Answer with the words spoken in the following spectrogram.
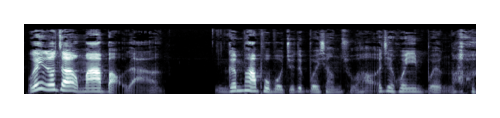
我跟你说，只要有妈宝的啊，你跟他婆婆绝对不会相处好，而且婚姻不会很好。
